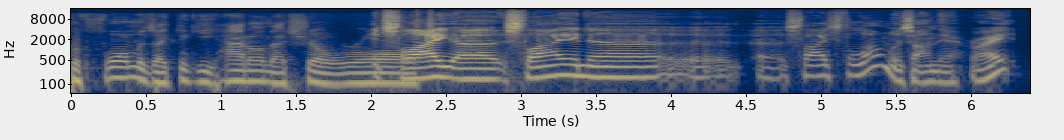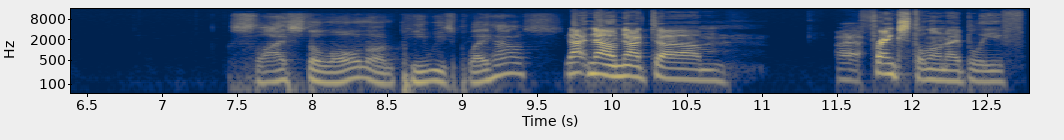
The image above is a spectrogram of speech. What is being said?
performers I think he had on that show were all And Sly, uh, Sly, and uh, uh, uh, Sly Stallone was on there, right? Sly Stallone on Pee Wee's Playhouse. Not no, not um, uh, Frank Stallone, I believe.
